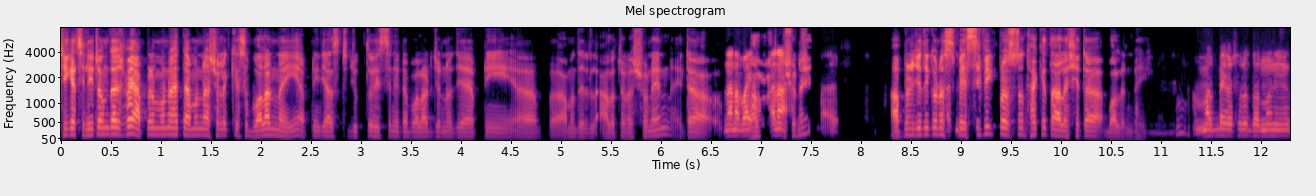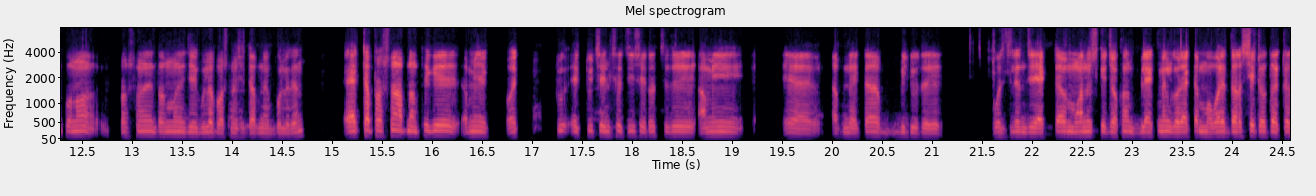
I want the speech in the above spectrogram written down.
ঠিক আছে লিটন দাস ভাই আপনার মনে হয় তেমন আসলে কিছু বলার নাই। আপনি জাস্ট যুক্ত হয়েছেন এটা বলার জন্য যে আপনি আ আমাদের আলোচনা শোনেন। এটা না, না ভাই ভালো আ না শুনে। আ আপনার যদি কোনো স্পেসিফিক প্রশ্ন থাকে তাহলে সেটা বলেন ভাই। আমার ভাই আসলে ধর্ম নিয়ে কোনো প্রশ্ন নেই। ধর্ম নিয়ে যেগুলো প্রশ্ন সেটা আপনি বলে দেন। একটা প্রশ্ন আপনার থেকে আমি এক একটু, একটু চেঞ্জ হচ্ছি সেটা হচ্ছে যে আমি অ্যা আপনি একটা ভিডিওতে বলছিলেন যে একটা মানুষকে যখন ব্ল্যাকমেইল করে একটা মোবাইলের দ্বারা সেটাও তো একটা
